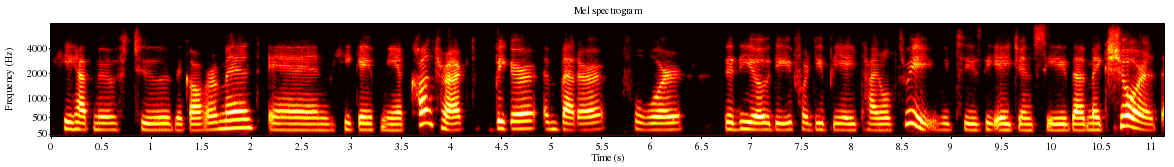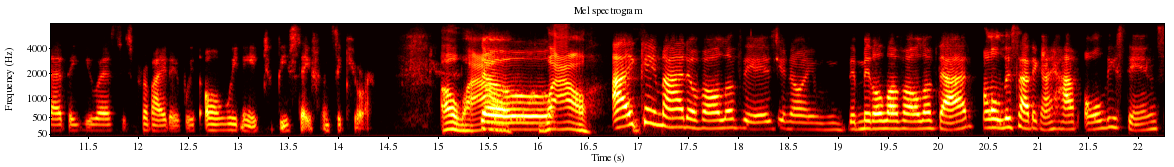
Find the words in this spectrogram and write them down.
he had moved to the government, and he gave me a contract bigger and better for the DoD for DPA Title III, which is the agency that makes sure that the US is provided with all we need to be safe and secure. Oh, wow. So wow. I came out of all of this, you know, in the middle of all of that. All of a sudden, I have all these things,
